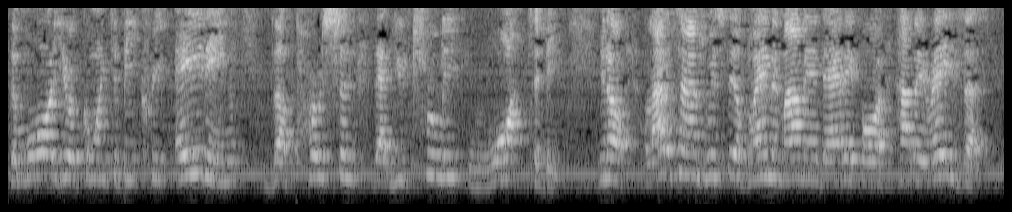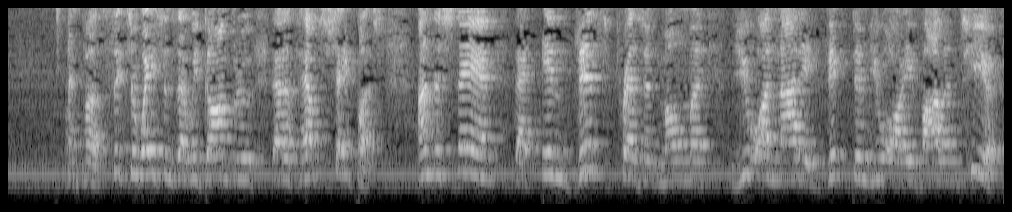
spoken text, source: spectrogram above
the more you're going to be creating the person that you truly want to be. You know, a lot of times we're still blaming mommy and daddy for how they raised us and for situations that we've gone through that have helped shape us. Understand that in this present moment, you are not a victim, you are a volunteer.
